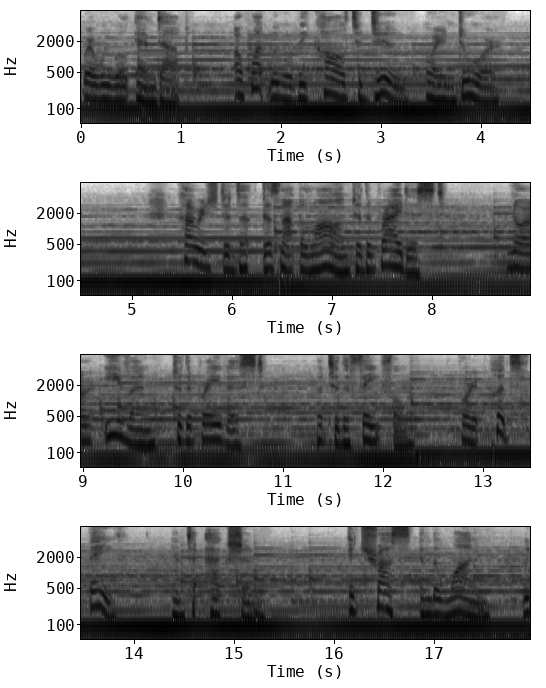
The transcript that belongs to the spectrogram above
where we will end up or what we will be called to do or endure. Courage does not belong to the brightest, nor even to the bravest, but to the faithful, for it puts faith into action. It trusts in the one we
